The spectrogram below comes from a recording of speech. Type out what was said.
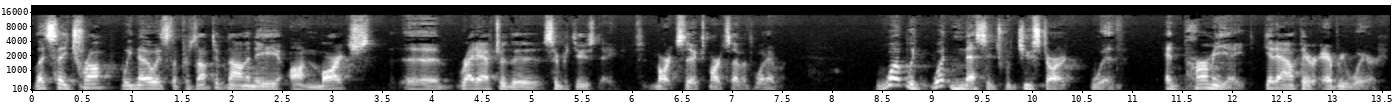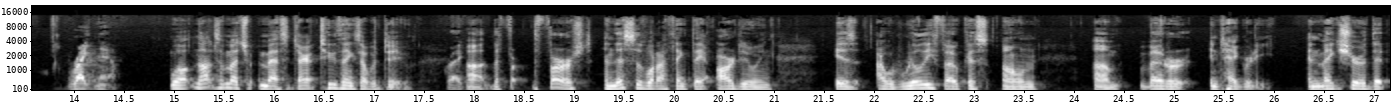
Let's say Trump, we know is the presumptive nominee on March, uh, right after the Super Tuesday, March 6th, March 7th, whatever. What would, what message would you start with and permeate, get out there everywhere right now? Well, not so much message. I got two things I would do. Right. Uh, the f- the first, and this is what I think they are doing, is I would really focus on um, voter integrity and make sure that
